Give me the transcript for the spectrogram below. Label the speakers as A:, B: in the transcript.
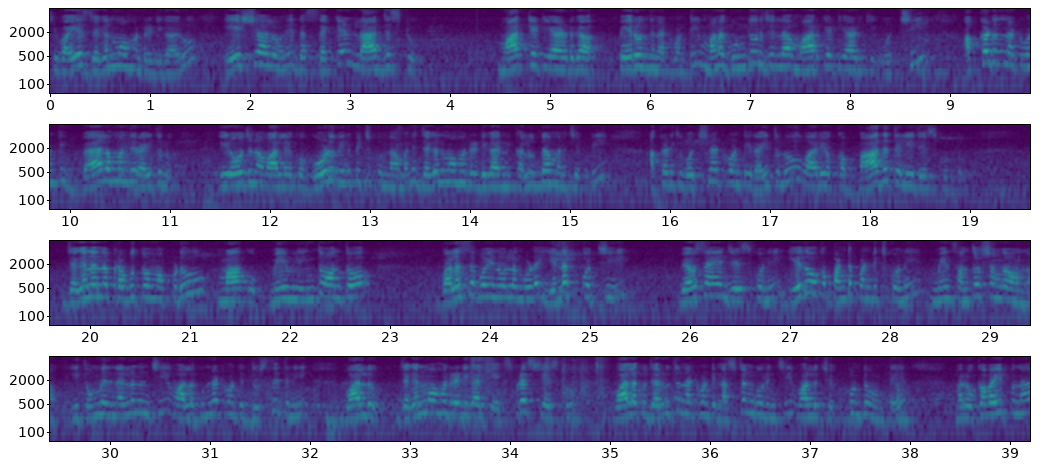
A: Shri YS Jaganmohan Reddy garu ఏషియాలోనే the second largest market యార్డ్గా పేరొందినటువంటి మన గుంటూరు జిల్లా మార్కెట్ యార్డ్కి వచ్చి అక్కడున్నటువంటి వేల మంది రైతులు ఈ రోజున వాళ్ళ యొక్క గోడు వినిపించుకుందామని జగన్మోహన్ రెడ్డి గారిని కలుద్దామని చెప్పి అక్కడికి వచ్చినటువంటి రైతులు వారి యొక్క బాధ తెలియజేసుకుంటూ జగనన్న ప్రభుత్వం అప్పుడు మాకు మేము ఇంతో అంతో వలసపోయిన వాళ్ళం కూడా వెనక్కొచ్చి వ్యవసాయం చేసుకొని ఏదో ఒక పంట పండించుకొని మేము సంతోషంగా ఉన్నాం. ఈ తొమ్మిది నెలల నుంచి వాళ్ళకు ఉన్నటువంటి దుస్థితిని వాళ్ళు జగన్మోహన్ రెడ్డి గారికి ఎక్స్ప్రెస్ చేస్తూ వాళ్ళకు జరుగుతున్నటువంటి నష్టం గురించి వాళ్ళు చెప్పుకుంటూ ఉంటే మరి ఒకవైపున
